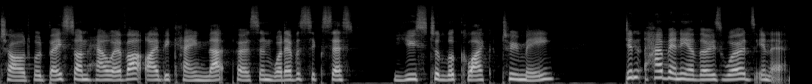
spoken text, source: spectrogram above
childhood, based on however I became that person, whatever success used to look like to me, didn't have any of those words in it.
